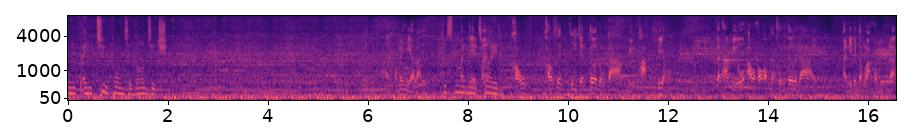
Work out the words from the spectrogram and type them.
with a two-point advantage. เขาไม่มีอะไร Just สั nine งเกต minutes ไหม played. เขาเขาเซตคุมเซนเตอร์ตรงกลางหมิวผลักเปี้ยง แต่ถ้าหมิวเอาเขาออกจากเซนเตอร์ได้ อันนี้เป็นจังหวะของหมิวละ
